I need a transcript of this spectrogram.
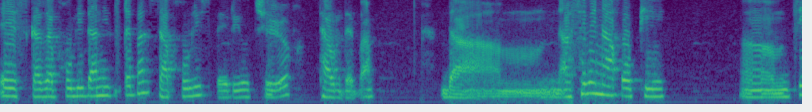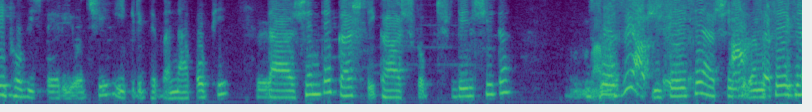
ეს გაზაფხულიდან იწყება ზაფხულის პერიოდში. თავდება. და ასევე ناقოფი წიფოვის პერიოდში იკრიფება ناقოფი და შემდეგ გაშლი გააშრობ ჭრილში და მზეზე არ მზეზე არ შეიძლება მზეზე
